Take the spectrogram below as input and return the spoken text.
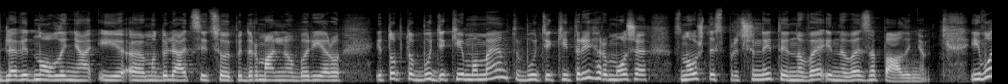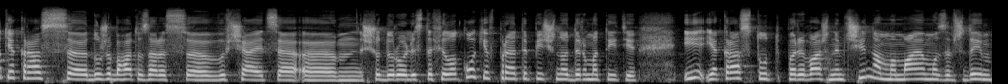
Для відновлення і е, модуляції цього епідермального бар'єру. І тобто будь-який момент, будь-який тригер може знову ж таки спричинити нове і нове запалення. І от якраз е, дуже багато зараз е, вивчається е, щодо ролі стафілококів при атопічному дерматиті. І якраз тут переважним чином ми маємо завжди.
